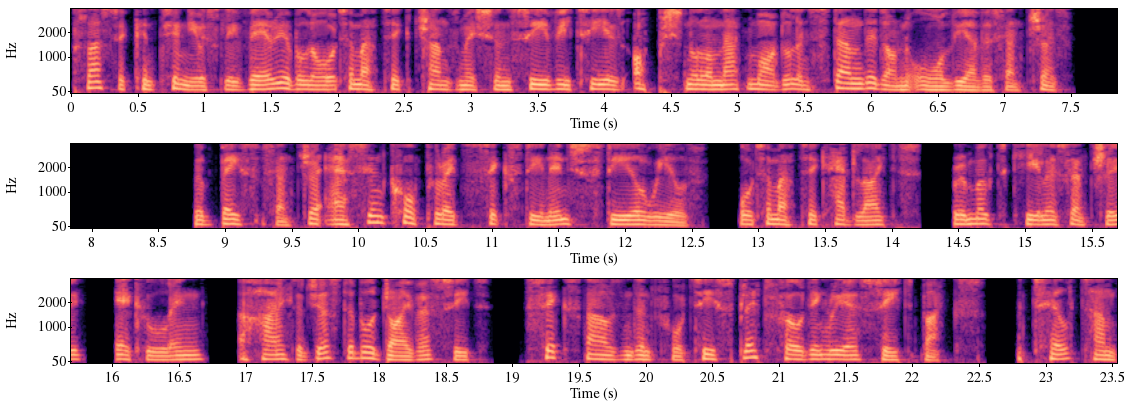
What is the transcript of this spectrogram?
plus a continuously variable automatic transmission CVT is optional on that model and standard on all the other Sentras. The base Sentra S incorporates 16-inch steel wheels, automatic headlights, remote keyless entry, air cooling, a height-adjustable driver seat, 6040 split folding rear seat backs, a tilt and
